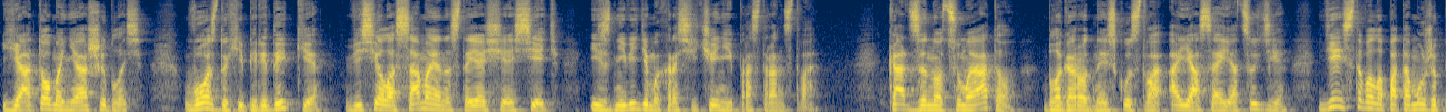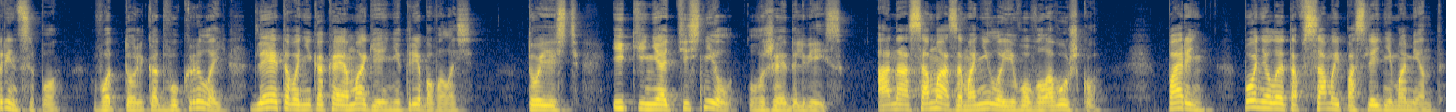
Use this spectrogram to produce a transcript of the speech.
Я атома не ошиблась. В воздухе перед Икки висела самая настоящая сеть из невидимых рассечений пространства. Кадзено Цумеато, благородное искусство Аяса Аяцудзи, действовало по тому же принципу. Вот только двукрылой для этого никакая магия не требовалась. То есть Икки не оттеснил лже-Эдельвейс. Она сама заманила его в ловушку. Парень понял это в самый последний момент.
